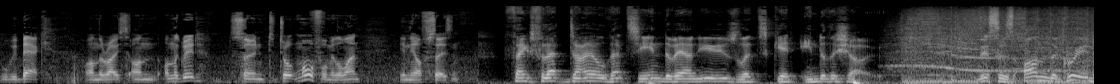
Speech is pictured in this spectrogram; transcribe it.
We'll be back on the race on, on the grid soon to talk more Formula One in the off season. Thanks for that, Dale. That's the end of our news. Let's get into the show. This is On the Grid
